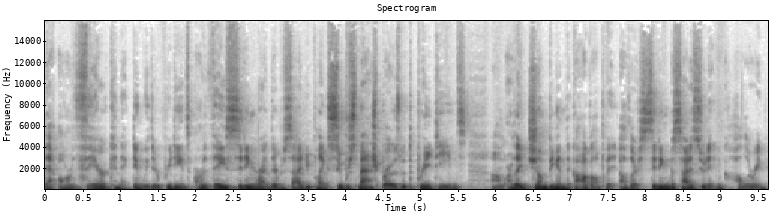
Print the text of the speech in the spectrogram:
that are there connecting with your preteens. Are they sitting right there beside you playing Super Smash Bros with the preteens? Um, are they jumping in the gaga pit? Are they sitting beside a student and coloring?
